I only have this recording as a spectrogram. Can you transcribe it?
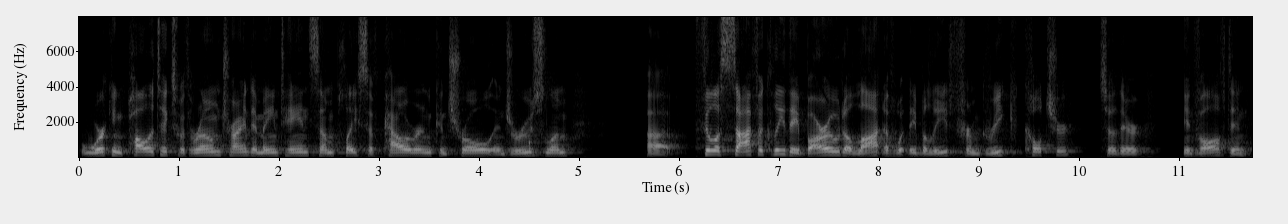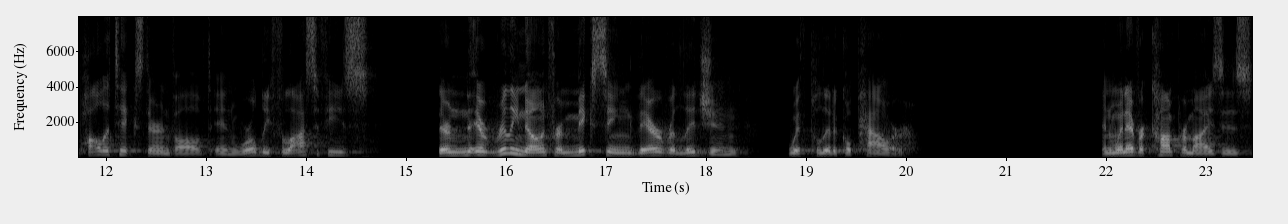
working politics with Rome, trying to maintain some place of power and control in Jerusalem. Uh, philosophically, they borrowed a lot of what they believed from Greek culture. So they're involved in politics, they're involved in worldly philosophies. They're, they're really known for mixing their religion with political power. And whenever compromises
